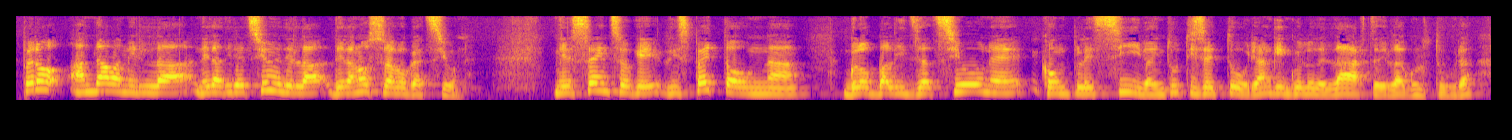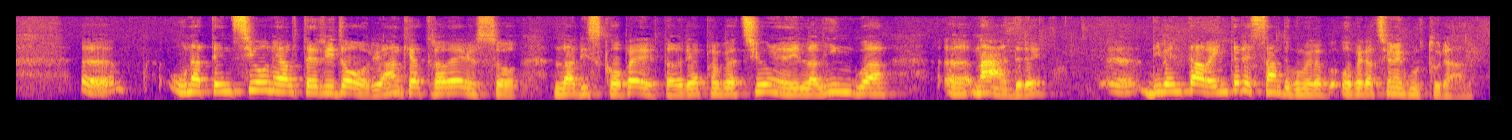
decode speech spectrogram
però andava nella, nella direzione della, della, nostra vocazione, nel senso che rispetto a una globalizzazione complessiva in tutti i settori, anche in quello dell'arte e della cultura, eh, un'attenzione al territorio anche attraverso la riscoperta, la riappropriazione della lingua eh, madre eh, diventava interessante come operazione culturale.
